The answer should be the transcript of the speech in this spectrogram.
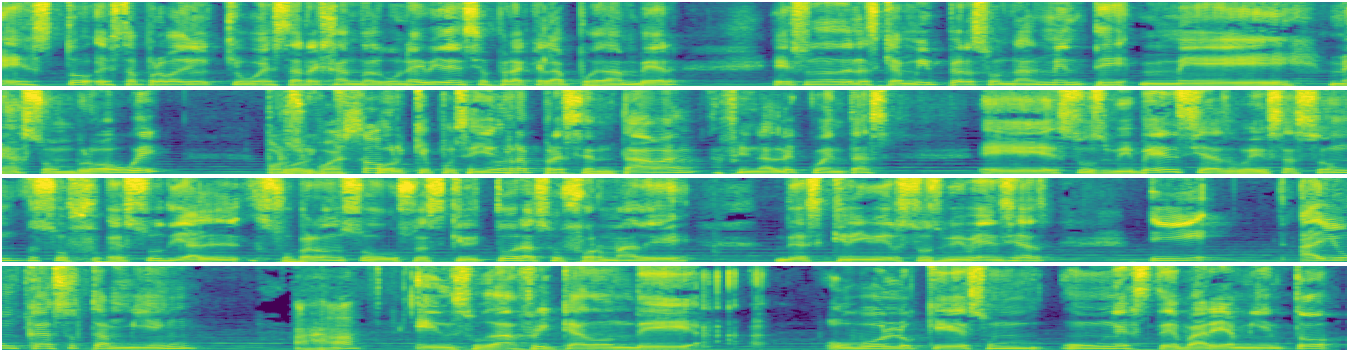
esto, esta prueba, digo que voy a estar dejando alguna evidencia para que la puedan ver. Es una de las que a mí personalmente me, me asombró, güey. Por supuesto. Porque pues ellos representaban, a final de cuentas, eh, sus vivencias, güey. O sea, son su, es su, dial, su, perdón, su, su, escritura, su forma de, de escribir sus vivencias. Y hay un caso también Ajá. en Sudáfrica donde hubo lo que es un, este, variamiento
